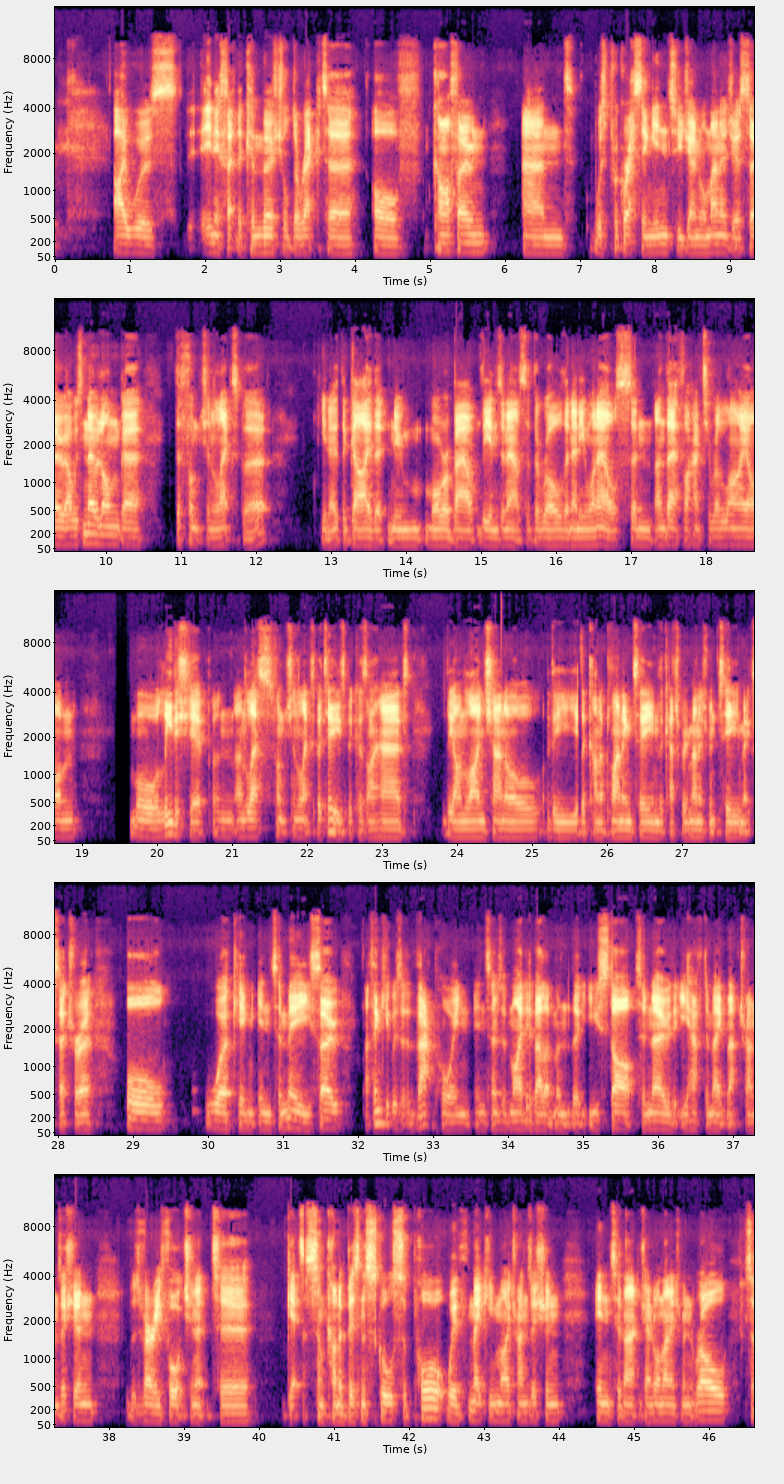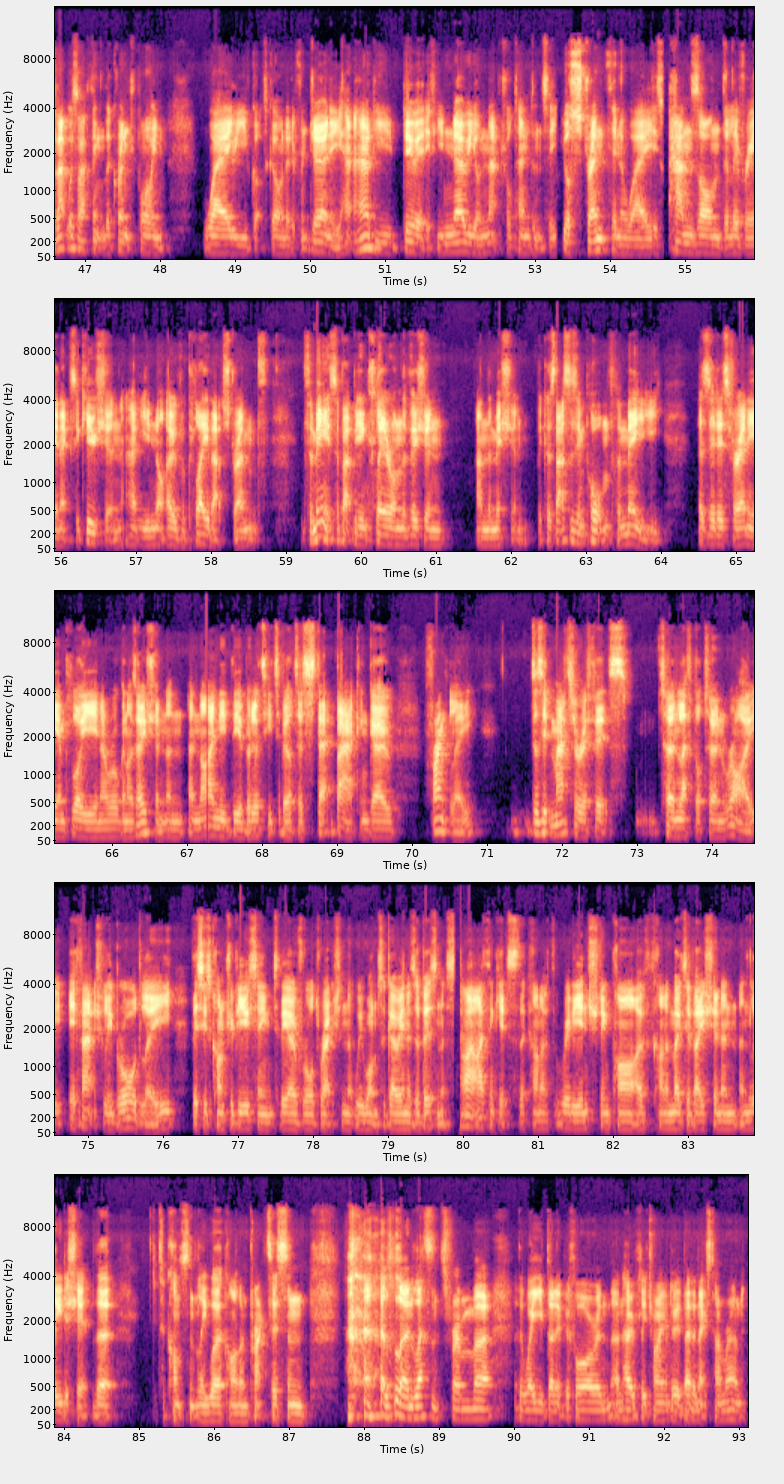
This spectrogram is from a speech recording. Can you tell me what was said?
I was in effect the commercial director of Carphone and was progressing into general manager. So I was no longer the functional expert, you know, the guy that knew more about the ins and outs of the role than anyone else, and, and therefore had to rely on more leadership and, and less functional expertise because I had the online channel, the the kind of planning team, the category management team, etc., all working into me. So I think it was at that point in terms of my development that you start to know that you have to make that transition. I was very fortunate to get some kind of business school support with making my transition into that general management role. So that was, I think, the crunch point where you've got to go on a different journey. How do you do it if you know your natural tendency, your strength in a way is hands on delivery and execution? How do you not overplay that strength? for me, it's about being clear on the vision and the mission because that's as important for me as it is for any employee in our organization. And, and I need the ability to be able to step back and go, frankly, does it matter if it's turn left or turn right if actually broadly this is contributing to the overall direction that we want to go in as a business? I, I think it's the kind of really interesting part of kind of motivation and, and leadership that to constantly work on and practice and learn lessons from uh, the way you've done it before and, and hopefully try and do it better next time around.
